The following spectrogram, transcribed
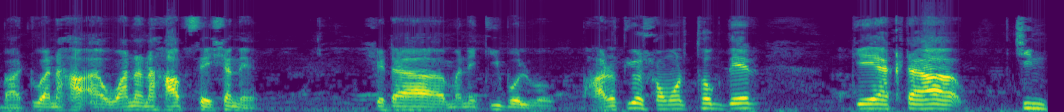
বা two and one and half সেশনে সেটা মানে কি বলব? ভারতীয় সমর্থকদের কে একটা চিন-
